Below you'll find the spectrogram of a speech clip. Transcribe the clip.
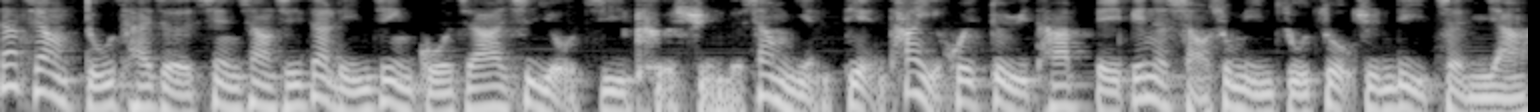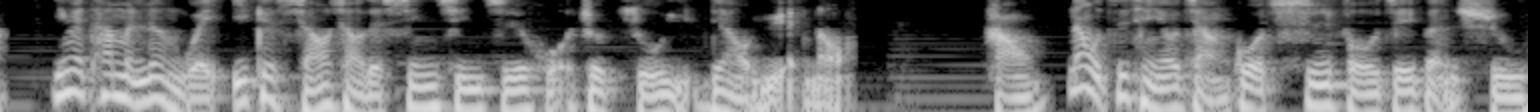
那这样独裁者的现象，其实，在邻近国家是有迹可循的。像缅甸，他也会对于他北边的少数民族做军力镇压，因为他们认为一个小小的星星之火就足以燎原哦。好，那我之前有讲过《吃佛》这本书，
